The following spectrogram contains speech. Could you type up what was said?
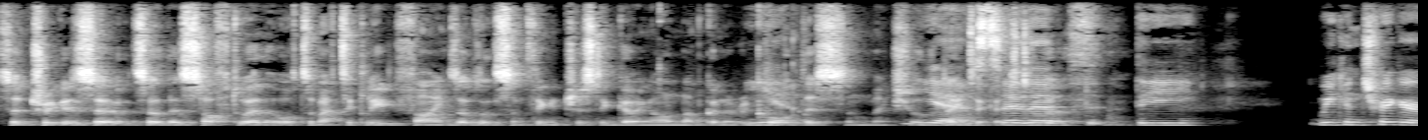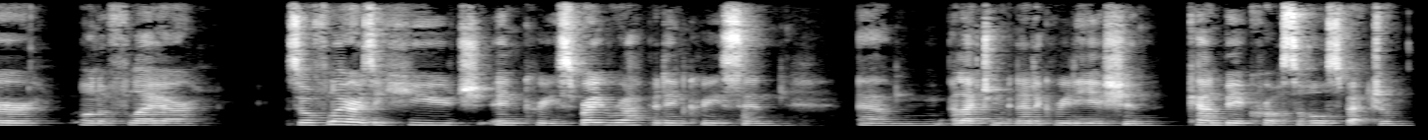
So triggers, so so there's software that automatically finds oh there's something interesting going on. I'm going to record yeah. this and make sure the yeah, data gets so the, to Earth. The, the we can trigger on a flare. So a flare is a huge increase, very rapid increase in um, electromagnetic radiation, can be across the whole spectrum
